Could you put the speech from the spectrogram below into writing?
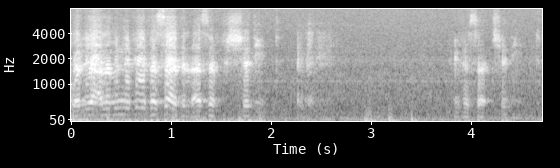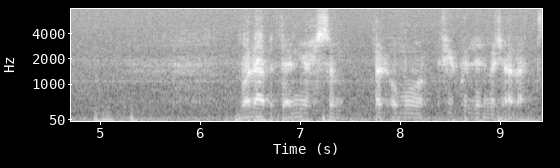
وليعلم إن في فساد للأسف الشديد. في فساد شديد. بد أن يحسم الأمور في كل المجالات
